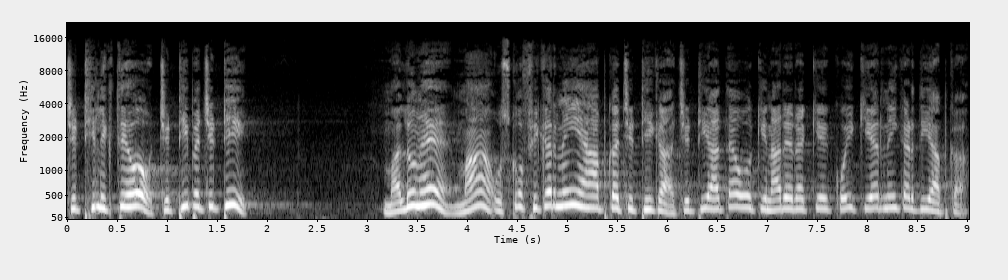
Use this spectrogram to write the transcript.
चिट्ठी लिखते हो? चिट्ठी पे चिट्ठी? मालूम है, माँ, उसको फ़िक्र नहीं है आपका चिट्ठी का। चिट्ठी आता है, वो किनारे रख के कोई केयर नहीं करती आपका।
